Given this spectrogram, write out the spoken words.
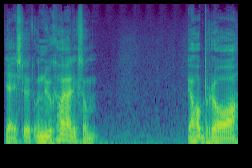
jag är slut. Och nu har jag liksom, jag har bra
